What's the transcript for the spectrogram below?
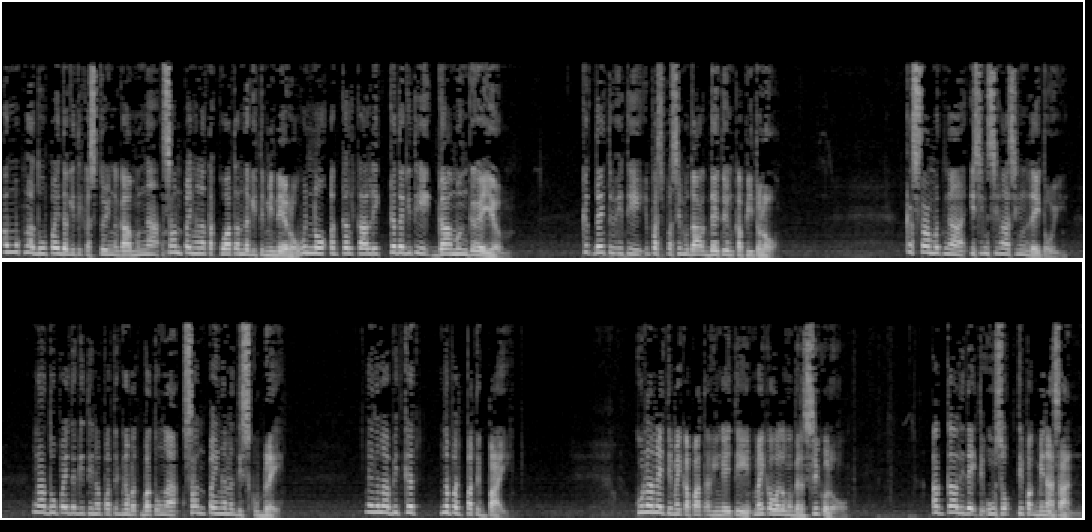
Amok nga dupay dagiti kastoy nga gameng nga saan pay nga natakwatan dagiti minero wenno agkalkalik kadagiti gameng gagayem. Ket dayto iti ipaspasimuda ag dayto yung kapitulo. Kastamot nga ising-singasing na daytoy, nga dupay dagiti napatig nga batbato nga saan pay nga nadiskubre. Nga nalabit kat napadpatig pay. Kuna na iti may kapat aging iti may kawalong bersikulo, agkali da iti usok ti pagminasan,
